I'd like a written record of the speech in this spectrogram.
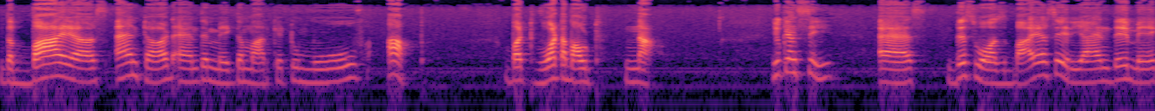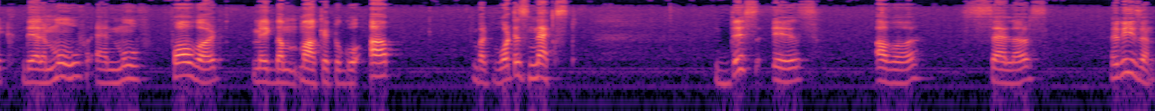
the buyers entered and they make the market to move up. But what about now? You can see as this was buyers area and they make their move and move forward make the market to go up. But what is next? This is our sellers reason.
